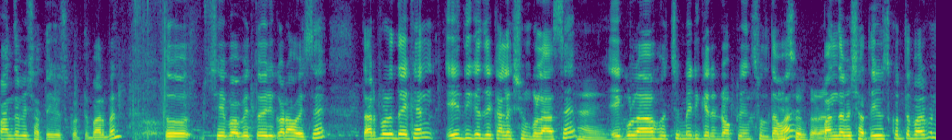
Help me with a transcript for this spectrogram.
পাঞ্জাবির সাথে ইউজ করতে পারবেন। তো সেভাবে তৈরি করা হয়েছে। তারপরে দেখেন এইদিকে যে কালেকশনগুলো আছে হ্যাঁ। এগুলা হচ্ছে মেডিকেলের ডক্টর ইনসুল দেওয়া। পাঞ্জাবির সাথে ইউজ করতে পারবেন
